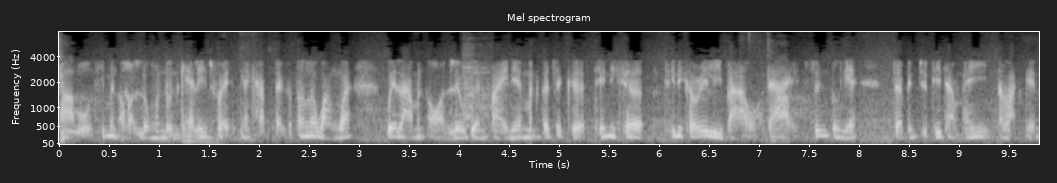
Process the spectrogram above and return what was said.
ครัยูบโรที่มันอ่อนลงมันหนุน carry trade นะครับแต่ก็ต้องระวังว่าเวลามันอ่อนเร็วเกินไปเนี่ยมันก็จะเกิด technical technical rebound ได้ ซึ่งตรงเนี้ยจะเป็นจุดที่ทำให้ตลาดเงิน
